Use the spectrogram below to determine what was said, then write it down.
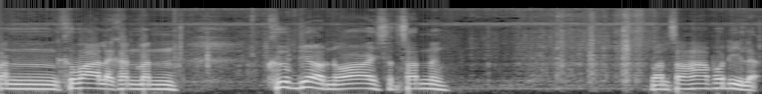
มันคือว่าอะไรคันมันคืบเดียวน้อยสั้นๆหนึ่งวันสองห้าพอดีแหละ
